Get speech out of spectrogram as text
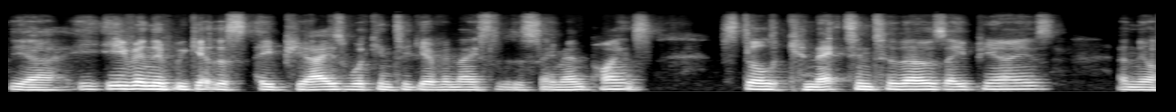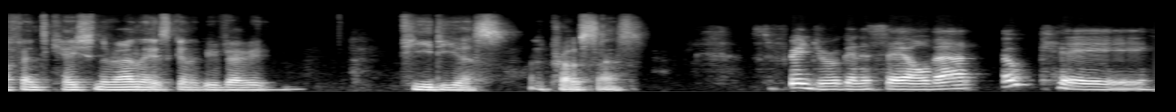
yeah, even if we get this APIs working together nicely with the same endpoints, still connecting to those APIs and the authentication around it is going to be very tedious a process. I was afraid you were going to say all that. Okay.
